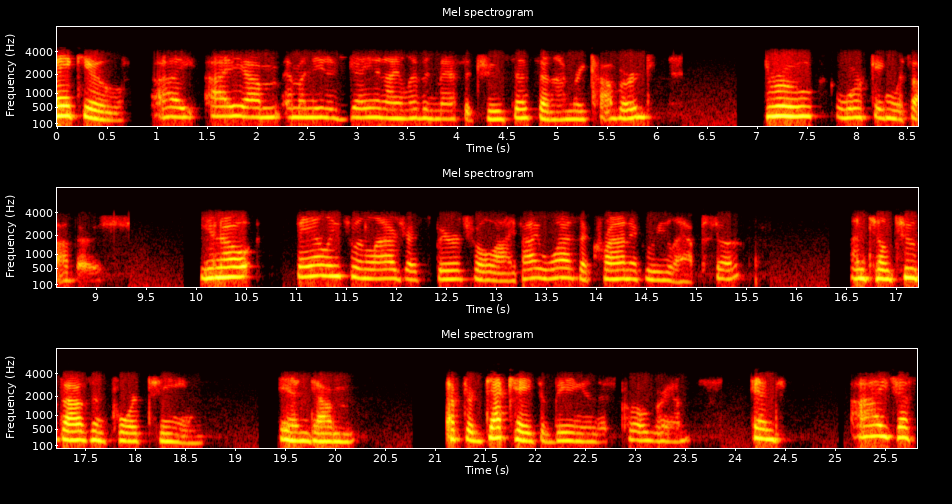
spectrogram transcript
Thank you. I I um, am Anita J. and I live in Massachusetts and I'm recovered through working with others. You know, failing to enlarge our spiritual life. I was a chronic relapser until 2014, and um, after decades of being in this program, and I just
